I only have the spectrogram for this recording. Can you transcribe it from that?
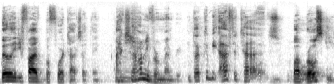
bill eighty five before tax, I think. Actually, I mm. don't even remember. that could be after tax. But broski.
